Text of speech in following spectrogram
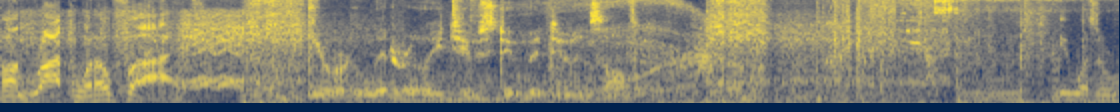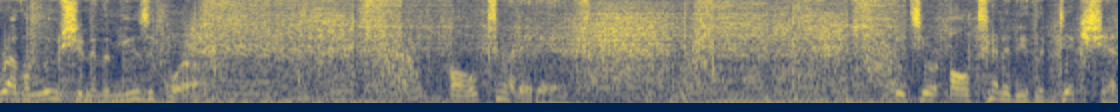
on Rock 105. You're literally too stupid to insult. Was a revolution in the music world. Alternative. It's your alternative addiction.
